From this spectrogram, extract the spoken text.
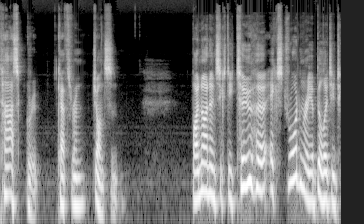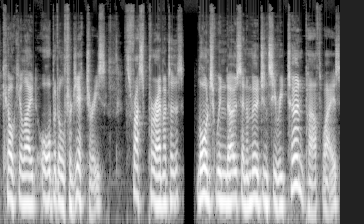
Task Group, Katherine Johnson. By 1962, her extraordinary ability to calculate orbital trajectories, thrust parameters, launch windows, and emergency return pathways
